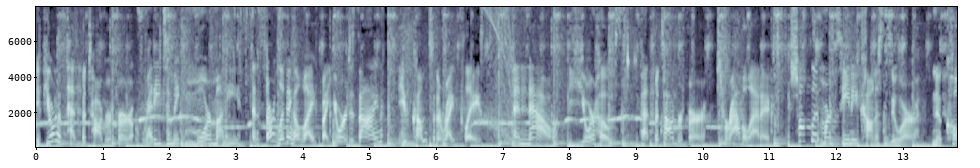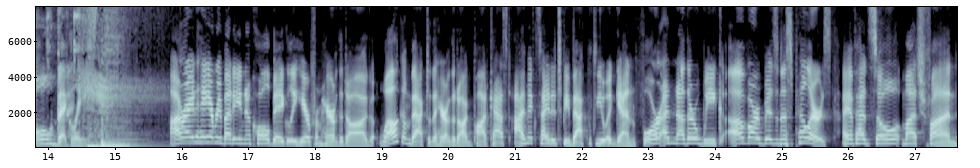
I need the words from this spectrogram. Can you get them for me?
If you're a pet photographer ready to make more money and start living a life by your design, you've come to the right place. And now, your host, pet photographer, travel addict, chocolate martini connoisseur, Nicole Begley. All right. Hey, everybody. Nicole Begley here from Hair of the Dog. Welcome back to the Hair of the Dog podcast. I'm excited to be back with you again for another week of our business pillars. I have had so much fun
